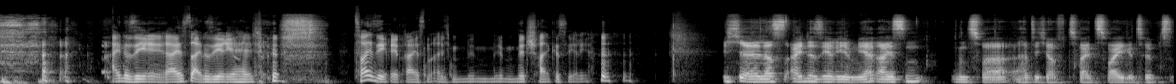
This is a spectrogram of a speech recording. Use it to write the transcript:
Eine Serie reißt, eine Serie hält. Zwei Serien reißen eigentlich mit, Schalke-Serie. Ich äh, lasse eine Serie mehr reißen. Und zwar hatte ich auf 2-2 getippt.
